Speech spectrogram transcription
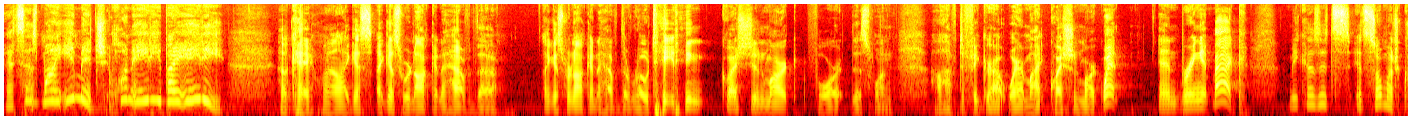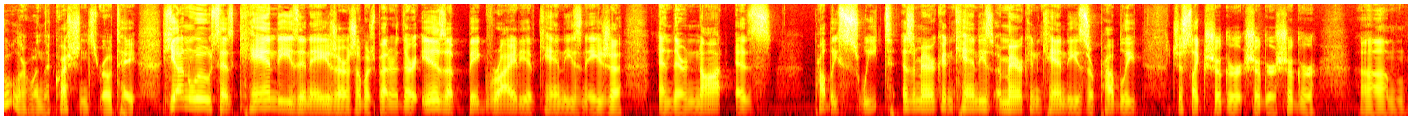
It says my image 180 by 80. Okay, well, I guess I guess we're not going to have the I guess we're not going to have the rotating question mark for this one. I'll have to figure out where my question mark went and bring it back because it's it's so much cooler when the questions rotate. Hyunwoo says candies in Asia are so much better. There is a big variety of candies in Asia, and they're not as probably sweet as American candies. American candies are probably just like sugar, sugar, sugar. Um,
